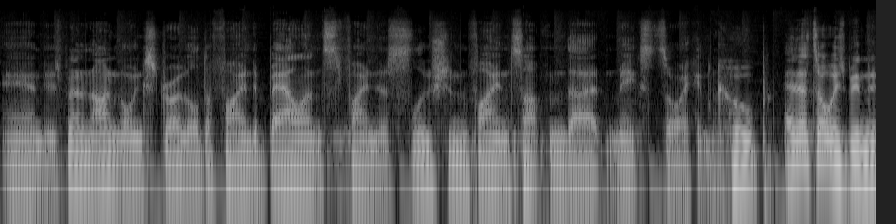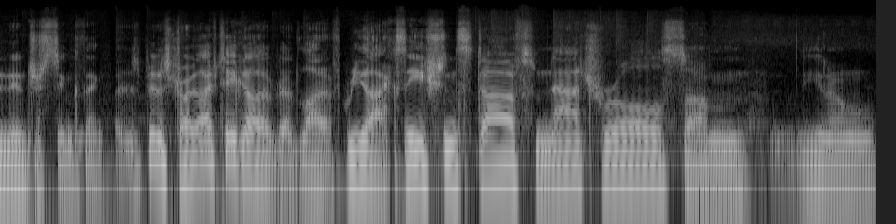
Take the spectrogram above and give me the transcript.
and it's been an ongoing struggle to find a balance, find a solution, find something that makes it so I can cope, and that's always been an interesting thing. It's been a struggle. I've taken a, a lot of relaxation stuff, some natural, some you know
